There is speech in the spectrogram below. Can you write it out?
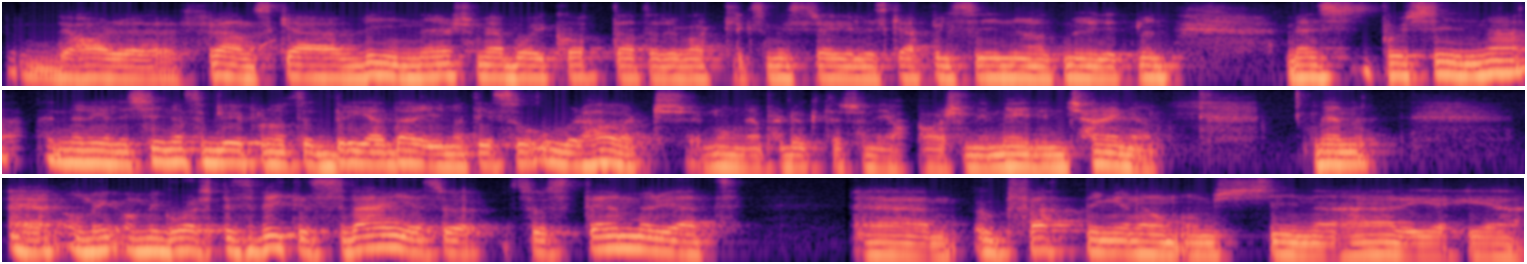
vi har eh, franska viner som jag bojkottat och det har varit liksom israeliska apelsiner och allt möjligt. Men, men på Kina, när det gäller Kina så blir det på något sätt bredare i och med att det är så oerhört många produkter som vi har som är made in China. Men eh, om, vi, om vi går specifikt till Sverige så, så stämmer det att eh, uppfattningen om, om Kina här är, är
